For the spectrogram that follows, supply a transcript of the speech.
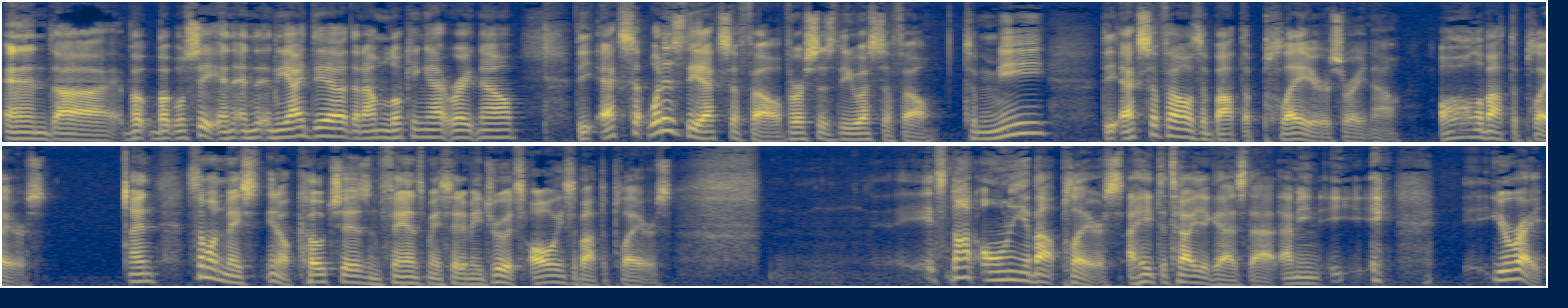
and uh, but but we'll see. And, and and the idea that I'm looking at right now, the X what is the XFL versus the USFL? To me, the XFL is about the players right now, all about the players. And someone may, you know, coaches and fans may say to me, Drew, it's always about the players it's not only about players. I hate to tell you guys that. I mean, you're right.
